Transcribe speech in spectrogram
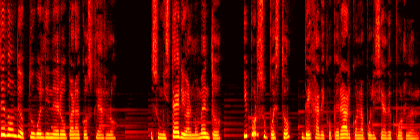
¿De dónde obtuvo el dinero para costearlo? Es un misterio al momento, y por supuesto deja de cooperar con la policía de Portland.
